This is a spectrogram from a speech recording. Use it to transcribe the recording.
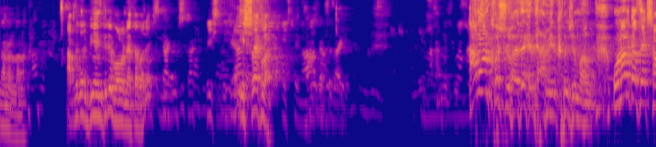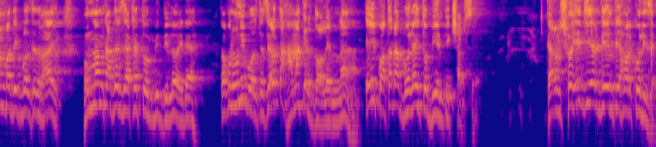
না না না না। আপনাদের বিএনপির বড় নেতা বলে? ইশরাকলা আমার খুশি হয় আমির খুশি মাহমুদ। ওনার কাছে এক সাংবাদিক বলতে ভাই, হুম্মাম কাদের যে একটা তকবির দিল এটা। তখন উনি বলতেছে, এটা তো হামাকের দলের না। এই কথাটা বলেই তো বিএনপি ছাড়ছে কারণ শহীদ জিয়ার বিএনপি আমার কলিজা।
